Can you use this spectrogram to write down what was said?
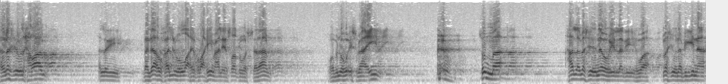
المسجد الحرام الذي بناه خليل الله إبراهيم عليه الصلاة والسلام وابنه إسماعيل. ثم هذا المسجد النبوي الذي هو مسجد نبينا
